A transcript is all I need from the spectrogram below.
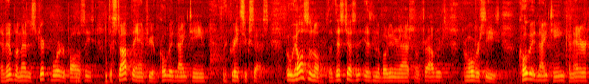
have implemented strict border policies to stop the entry of COVID-19 with great success. But we also know that this just isn't about international travelers from overseas. COVID-19 can enter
